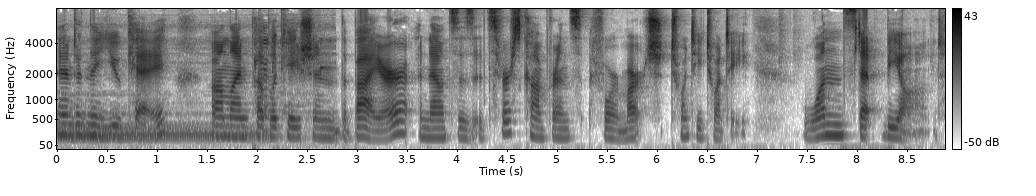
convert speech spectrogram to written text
And in the UK, online publication The Buyer announces its first conference for March 2020, One Step Beyond.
